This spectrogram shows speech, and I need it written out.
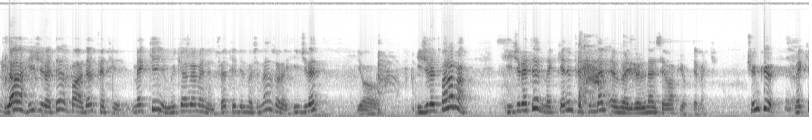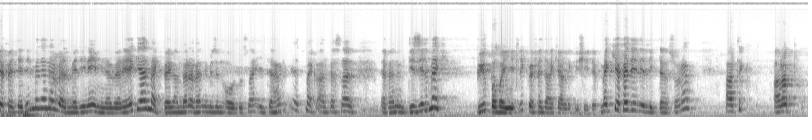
La hicrete ba'del fethi. Mekke-i Mükerreme'nin fethedilmesinden sonra hicret yok. Hicret var ama hicrete Mekke'nin fethinden evvel verilen sevap yok demek. Çünkü Mekke fethedilmeden evvel Medine-i Münevvere'ye gelmek, Peygamber Efendimizin ordusuna iltihak etmek, arkasına efendim dizilmek büyük baba yiğitlik ve fedakarlık işidir. Mekke fethedildikten sonra artık Arap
